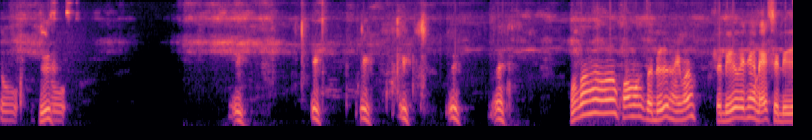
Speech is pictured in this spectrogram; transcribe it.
สูเฮ้ยสูมึงก็พอมึงสะดือให้มั้งสะดือเป็นยังไงสะดือ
